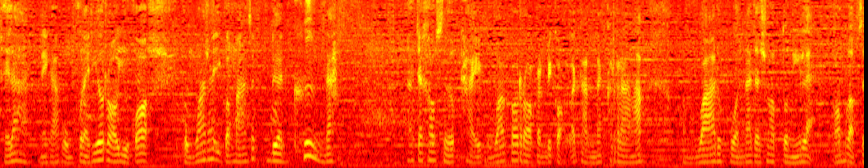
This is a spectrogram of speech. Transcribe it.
ใช้ได้นะครับผมคนไหนที่รออยู่ก็ผมว่าถ้าอีกประมาณสักเดือนครึ่งนะน่าจะเข้าเซิร์ฟไทยผมว่าก็รอกันไปก่อนละกันนะครับหวังว่าทุกคนน่าจะชอบตัวนี้แหละ พร้อมกับส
